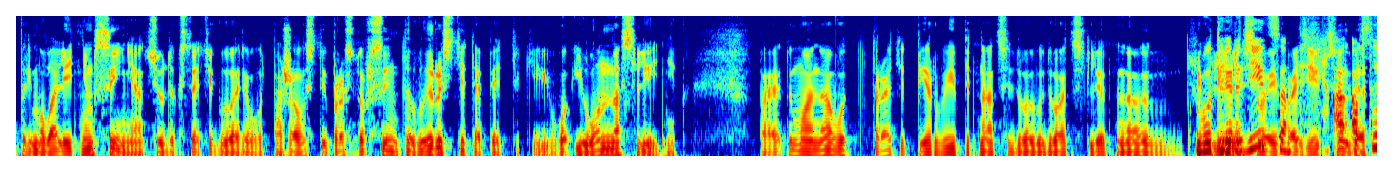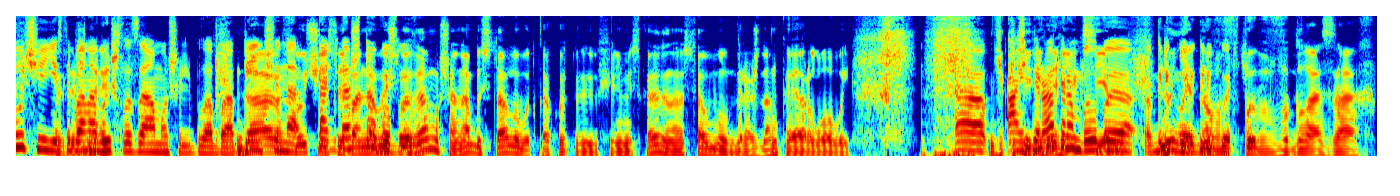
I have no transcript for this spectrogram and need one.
при малолетнем сыне. Отсюда, кстати говоря, вот, пожалуйста, и простор. Сын-то вырастет, опять-таки, и он наследник. Поэтому она вот тратит первые 15-20 лет на укрепление своей позиции. А, да, а в случае, если бы она вышла замуж или была бы обвенчана, Да, в случае, если бы она вышла было? замуж, она бы стала, вот как вот в фильме сказано, она стала бы гражданкой Орловой. А, а императором был бы Григорий ну, нет, Григорьевич. В, в глазах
